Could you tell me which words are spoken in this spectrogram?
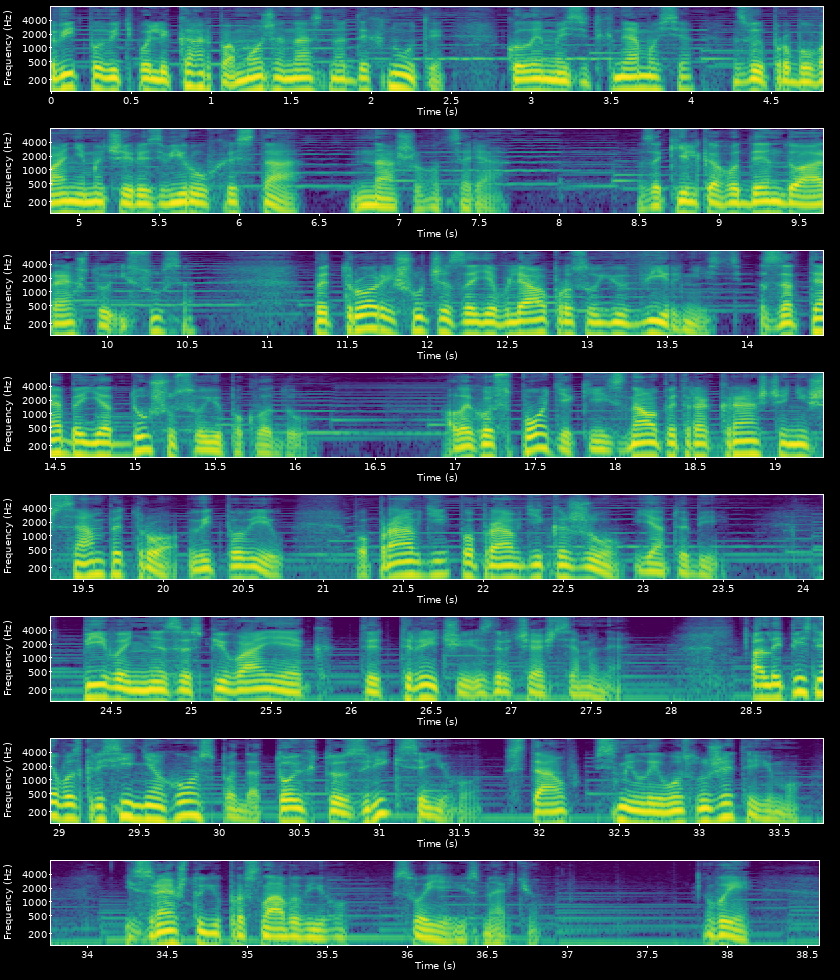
Відповідь Полікарпа може нас надихнути, коли ми зіткнемося з випробуваннями через віру в Христа, нашого Царя. За кілька годин до арешту Ісуса Петро рішуче заявляв про свою вірність за тебе я душу свою покладу. Але Господь, який знав Петра краще, ніж сам Петро, відповів: По правді, по правді кажу я тобі. Півень не заспіває, як ти тричі зречешся мене. Але після Воскресіння Господа той, хто зрікся Його, став сміливо служити йому і, зрештою, прославив Його своєю смертю. Ви,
